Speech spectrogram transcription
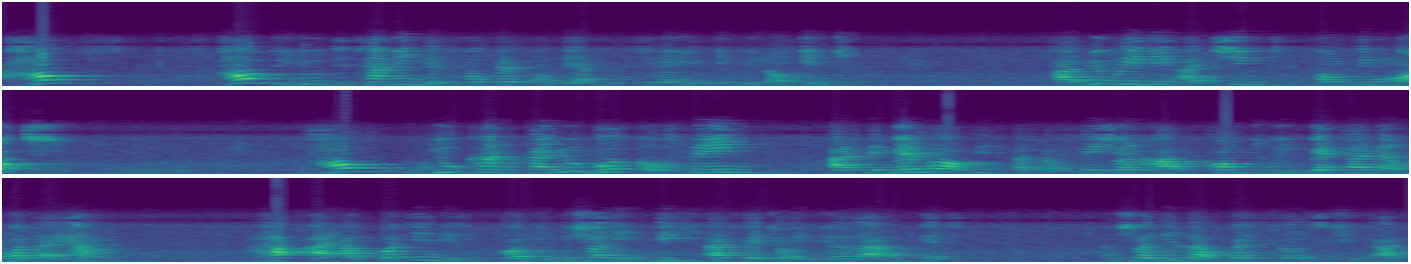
How, how do you determine the success of the association you've been belonging to? Have you really achieved something much? How you can, can you boast of saying, as a member of this association, I've come to be better than what I am? I have gotten this contribution in this aspect or in the other aspect. I'm sure these are questions you should ask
